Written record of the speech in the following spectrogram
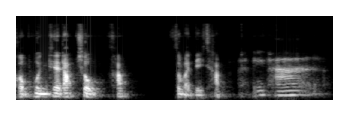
ขอบคุณที่รับชมครับ สวัสดีครับ สวัสดีค่ะ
